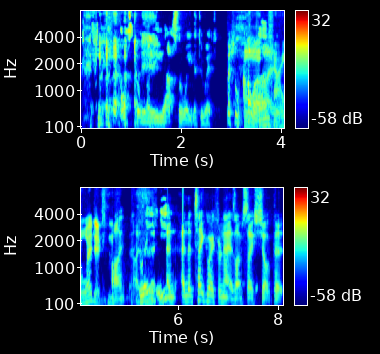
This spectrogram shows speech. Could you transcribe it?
that's the way. That's the way to do it. Special collar. for, iron. for a wedding. I, I, Brady, and and the takeaway from that is, I'm so shocked that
